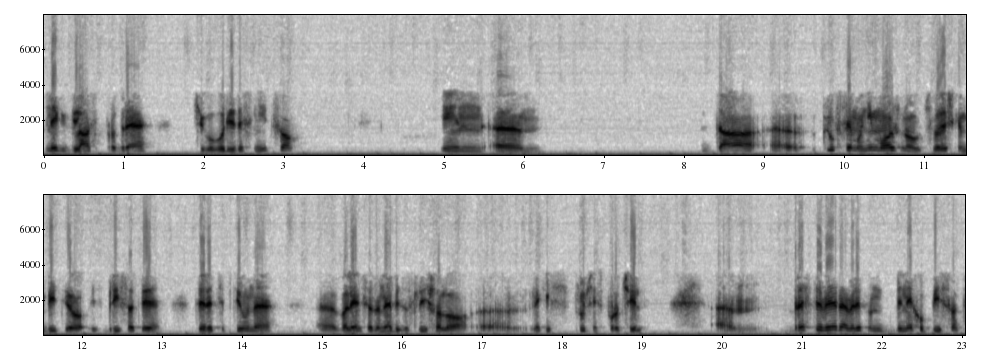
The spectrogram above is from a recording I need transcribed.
nek glas prodre, če govori resnico in eh, da eh, kljub vsemu ni možno v človeškem bitju izbrisati te receptivne eh, Valencija, da ne bi zaslišalo eh, nekih ključnih sporočil. Eh, brez te vere, verjetno bi nehal pisati.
